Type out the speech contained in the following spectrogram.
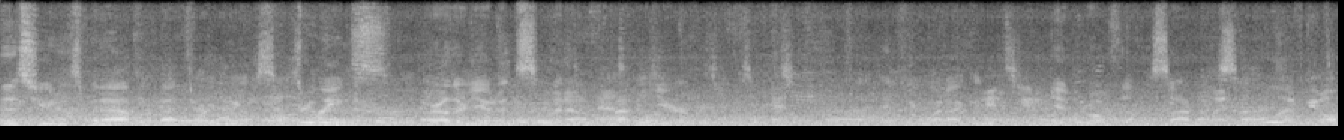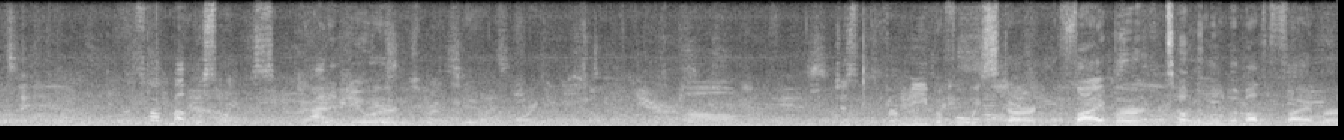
This unit's been out for about three weeks. Three weeks. Our other unit's been out for about a year. Uh, if you want, I can get both of them side by side. Let's talk about this one. It's kind of newer. Um, just for me, before we start, the fiber. Tell me a little bit about the fiber.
